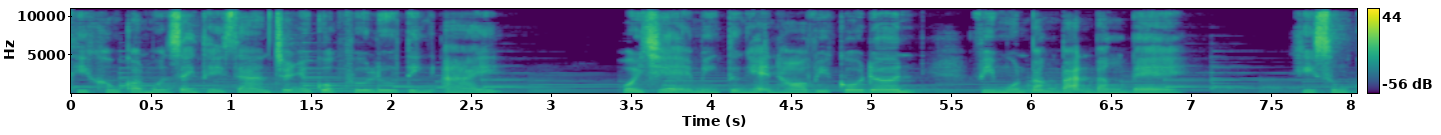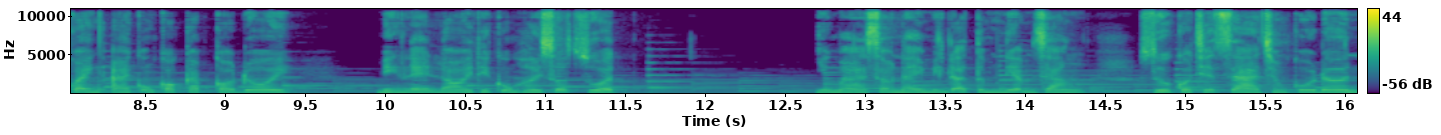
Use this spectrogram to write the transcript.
thì không còn muốn dành thời gian cho những cuộc phiêu lưu tình ái. Hồi trẻ mình từng hẹn hò vì cô đơn, vì muốn bằng bạn bằng bè. Khi xung quanh ai cũng có cặp có đôi, mình lẻ loi thì cũng hơi sốt ruột. Nhưng mà sau này mình đã tâm niệm rằng dù có chết già trong cô đơn,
